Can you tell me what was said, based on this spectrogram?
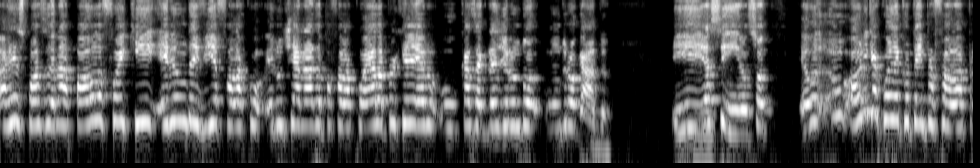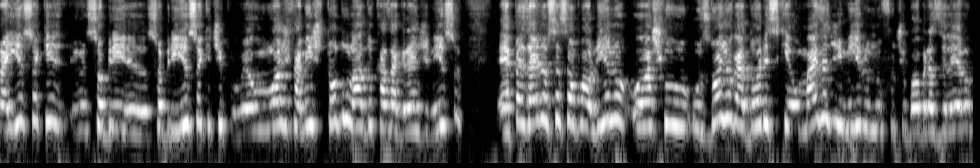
a, resposta da Ana Paula foi que ele não devia falar com, ele não tinha nada para falar com ela porque era, o Casagrande era um, do, um drogado. E assim, eu só eu, eu, a única coisa que eu tenho para falar para isso é que sobre, sobre isso é que tipo eu logicamente todo lado do Casagrande nisso, é, apesar de eu ser São Paulino, eu acho que os dois jogadores que eu mais admiro no futebol brasileiro,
